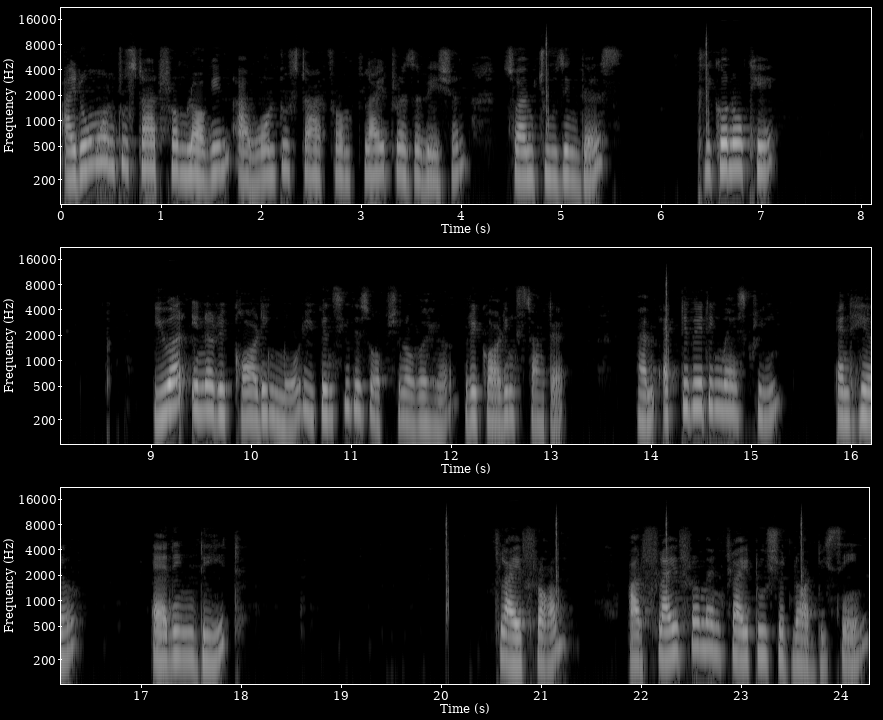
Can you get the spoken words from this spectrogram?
I don't want to start from login. I want to start from flight reservation. So I'm choosing this. Click on OK. You are in a recording mode. You can see this option over here. Recording started. I'm activating my screen and here adding date, fly from, our fly from and fly to should not be same.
